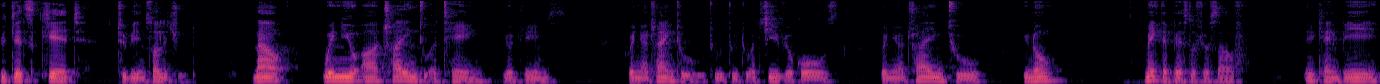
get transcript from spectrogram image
we get scared to be in solitude. Now, when you are trying to attain your dreams, when you're trying to, to, to, to achieve your goals, when you're trying to, you know, make the best of yourself, it can be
